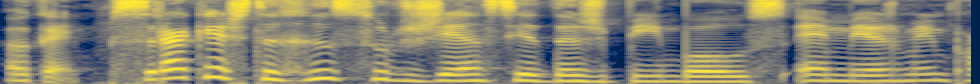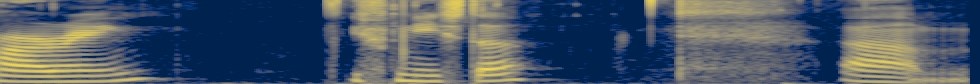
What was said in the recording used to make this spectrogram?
Ok, será que esta ressurgência das bimbos é mesmo empowering e feminista? Um,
